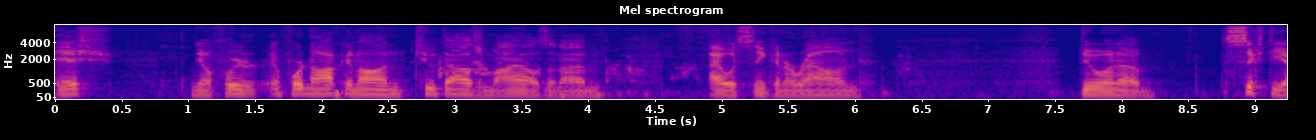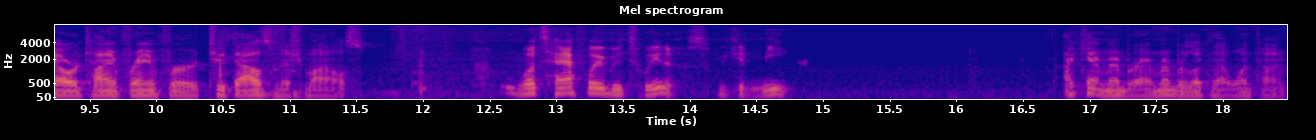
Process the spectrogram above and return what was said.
ish? You know, if we're if we're knocking on two thousand miles, and I'm, I was thinking around doing a sixty hour time frame for two thousand ish miles. What's halfway between us? We could meet. I can't remember. I remember looking at one time.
